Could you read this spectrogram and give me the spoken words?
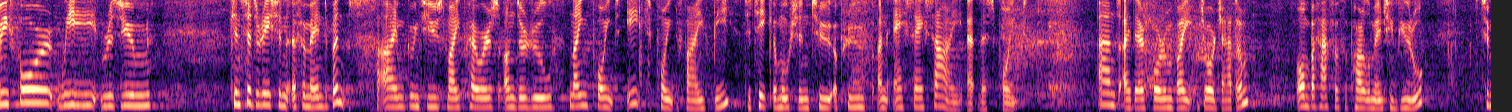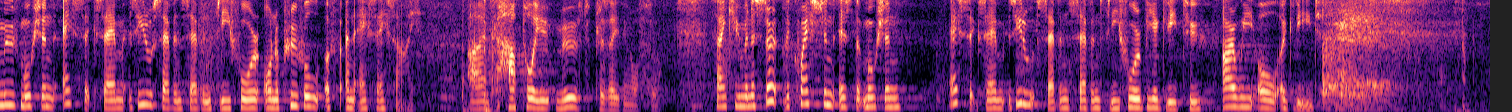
Before we resume consideration of amendments, I'm going to use my powers under Rule 9.8.5b to take a motion to approve an SSI at this point. And I therefore invite George Adam, on behalf of the Parliamentary Bureau, to move motion S6M 07734 on approval of an SSI. And happily moved, Presiding Officer. Thank you, Minister. The question is that motion SXM 07734 be agreed to. Are we all agreed?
